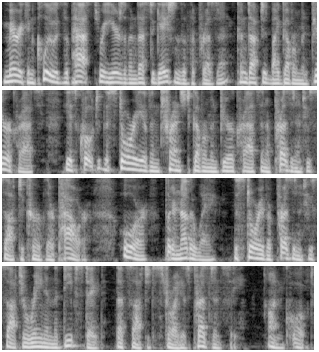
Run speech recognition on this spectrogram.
Merry concludes the past three years of investigations of the president, conducted by government bureaucrats, is, quote, the story of entrenched government bureaucrats and a president who sought to curb their power. Or, put another way, the story of a president who sought to rein in the deep state that sought to destroy his presidency. Unquote.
